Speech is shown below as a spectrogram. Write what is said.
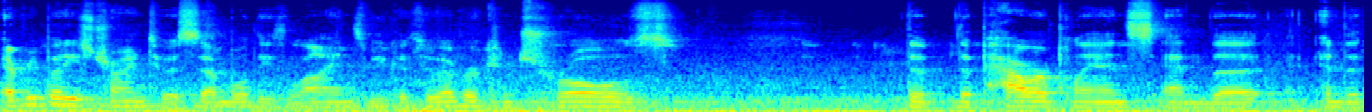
everybody's trying to assemble these lines because whoever controls the, the power plants and the and the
